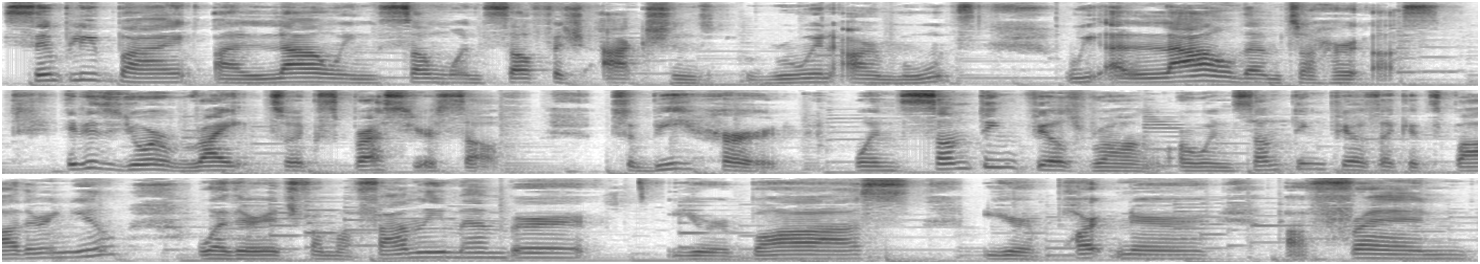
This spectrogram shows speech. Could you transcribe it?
Simply by allowing someone's selfish actions ruin our moods, we allow them to hurt us. It is your right to express yourself, to be heard. When something feels wrong or when something feels like it's bothering you, whether it's from a family member, your boss, your partner, a friend,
